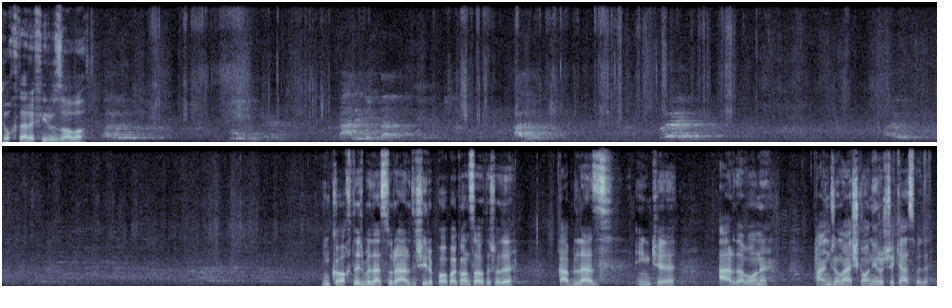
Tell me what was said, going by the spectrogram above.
دختر فیروز آباد. این کاختج به دستور اردشیر پاپکان ساخته شده. قبل از اینکه اردوان پنجم اشکانی رو شکست بده.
